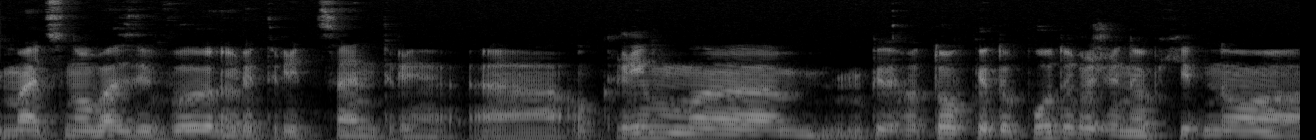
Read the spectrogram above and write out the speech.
мається на увазі в ретріт-центрі. Е, Окрім е, підготовки до подорожі, необхідно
